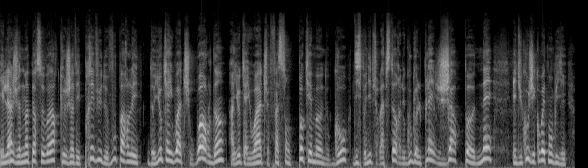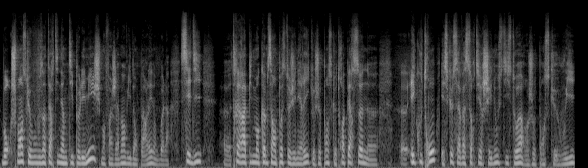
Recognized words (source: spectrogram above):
Et là, je viens de m'apercevoir que j'avais prévu de vous parler de Yokai Watch World 1, un Yokai Watch façon Pokémon Go, disponible sur l'App Store et le Google Play japonais. Et du coup, j'ai complètement oublié. Bon, je pense que vous vous entartinez un petit peu les miches, mais enfin, j'avais envie d'en parler, donc voilà. C'est dit. Euh, très rapidement comme ça en post-générique. Je pense que trois personnes euh, euh, écouteront. Est-ce que ça va sortir chez nous cette histoire? Je pense que oui.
